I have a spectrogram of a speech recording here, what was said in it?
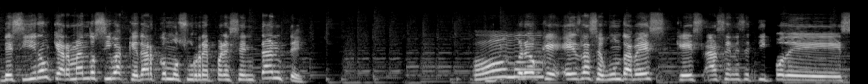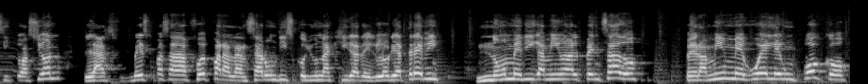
decidieron que Armando se iba a quedar como su representante. ¿Cómo? Creo que es la segunda vez que es- hacen ese tipo de situación. La vez pasada fue para lanzar un disco y una gira de Gloria Trevi. No me diga a mí mal pensado, pero a mí me huele un poco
